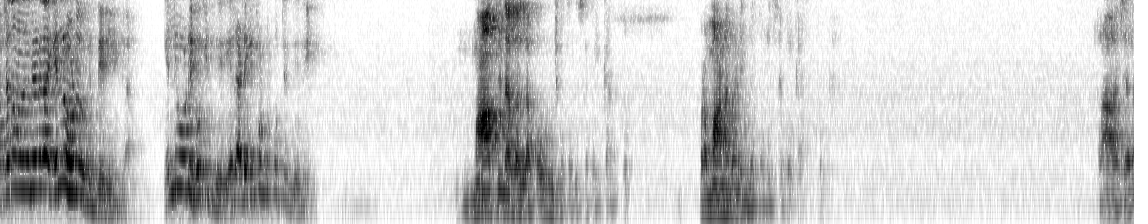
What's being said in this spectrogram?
ವಚನವನ್ನು ನೀಡಿದಾಗ ಎಲ್ಲಿ ಹುಡುಗಿದ್ದೀರಿ ಈಗ. ಎಲ್ಲಿ ಓಡಿ ಹೋಗಿದ್ದೀರಿ? ಎಲ್ಲಿ ಅಡಗಿಕೊಂಡು ಕೂತಿದ್ದೀರಿ? ಮಾತಿನಲ್ಲೆಲ್ಲ ಪೌರುಷ ತೋರಿಸಬೇಕಾಗ್ತದೆ. ಪ್ರಮಾಣಗಳಿಂದ ತೋರಿಸಬೇಕಾಗ್ತದೆ. ರಾಜರ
